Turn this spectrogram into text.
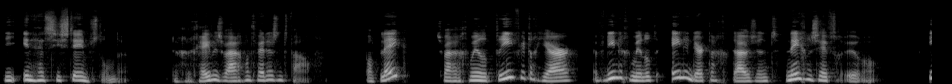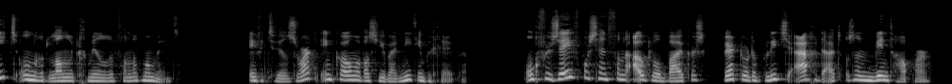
die in het systeem stonden. De gegevens waren van 2012. Wat bleek? Ze waren gemiddeld 43 jaar en verdienden gemiddeld 31.079 euro. Iets onder het landelijk gemiddelde van dat moment. Eventueel zwart inkomen was hierbij niet inbegrepen. Ongeveer 7% van de outlaw bikers werd door de politie aangeduid als een windhapper.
